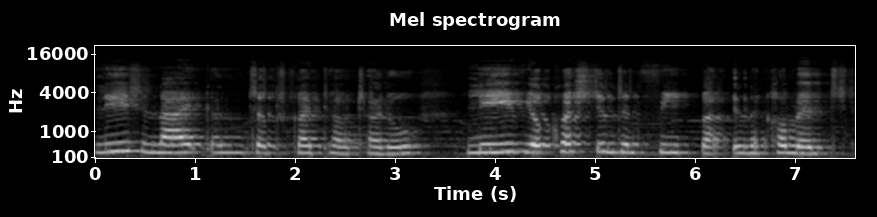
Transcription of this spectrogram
like and subscribe to our channel. Leave your questions and feedback in the comments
